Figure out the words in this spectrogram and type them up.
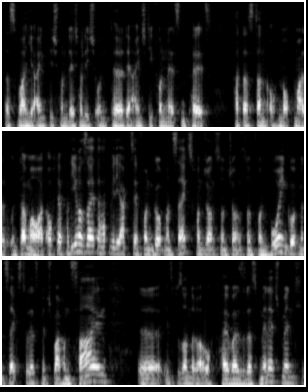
das war hier eigentlich schon lächerlich und äh, der Einstieg von Nelson Pelz hat das dann auch nochmal untermauert. Auf der Verliererseite hatten wir die Aktien von Goldman Sachs, von Johnson Johnson und von Boeing. Goldman Sachs zuletzt mit schwachen Zahlen, äh, insbesondere auch teilweise das Management,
